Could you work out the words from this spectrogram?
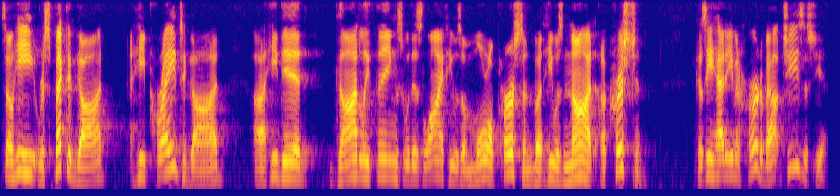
So he respected God. He prayed to God. Uh, he did godly things with his life. He was a moral person, but he was not a Christian because he hadn't even heard about Jesus yet.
